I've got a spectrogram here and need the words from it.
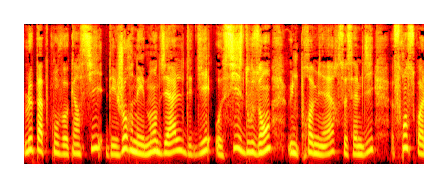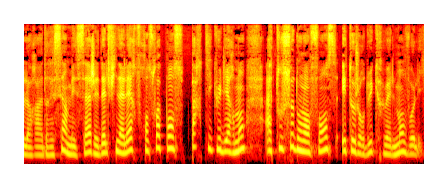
le pape convoque ainsi des journées mondiales dédiées aux 6-12 ans. Une première ce samedi. François leur a adressé un message et Delphine Allaire, François pense particulièrement à tous ceux dont l'enfance est aujourd'hui cruellement volée.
